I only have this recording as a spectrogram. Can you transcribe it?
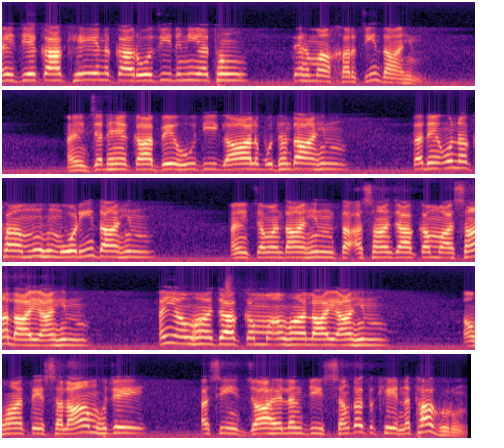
ऐं जेका खे न का रोज़ी ॾिनी अथऊं तंहिं मां ख़र्चींदा आहिनि ऐं जॾहिं का बेहूदी ॻाल्हि ॿुधंदा आहिनि तॾहिं उन खां मुंहुं मोड़ींदा आहिनि ऐं चवंदा आहिनि त असांजा कम असां लाइ आहिनि ऐं अव्हां जा कम अव्हां लाइ आहिनि अव्हां ते सलाम हुजे असीं जाहिलनि जी संगत खे नथा घुरूं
